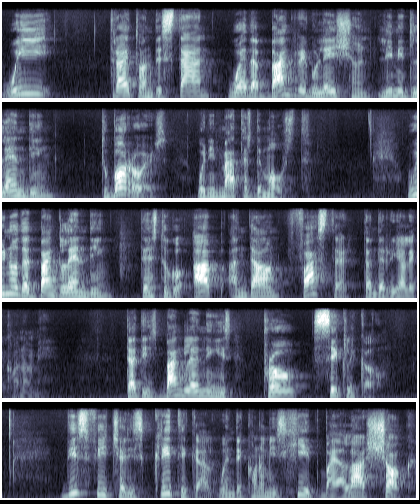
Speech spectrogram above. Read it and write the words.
we try to understand whether bank regulation limit lending to borrowers when it matters the most. We know that bank lending tends to go up and down faster than the real economy. That is, bank lending is pro-cyclical. This feature is critical when the economy is hit by a large shock,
